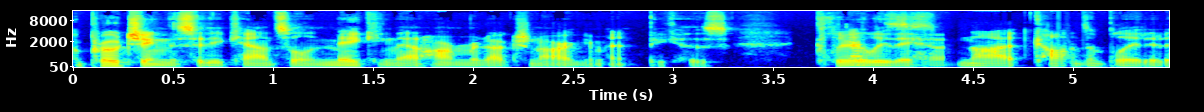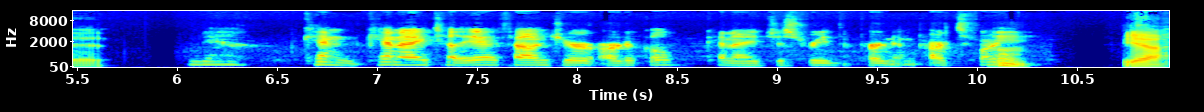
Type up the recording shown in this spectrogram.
approaching the city council and making that harm reduction argument because clearly That's... they have not contemplated it. Yeah. Can Can I tell you? I found your article. Can I just read the pertinent parts for you? Mm. Yeah.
